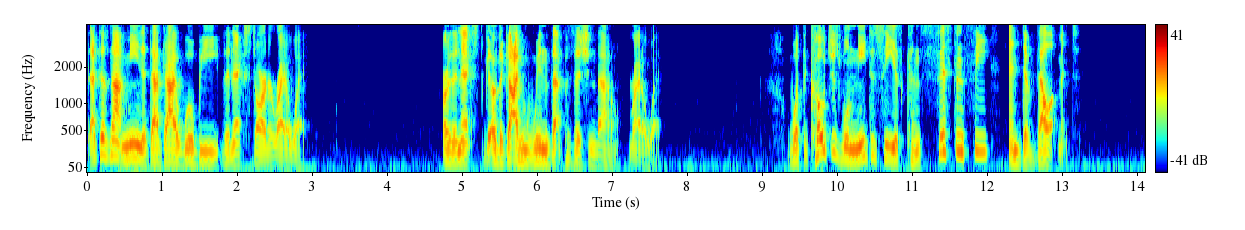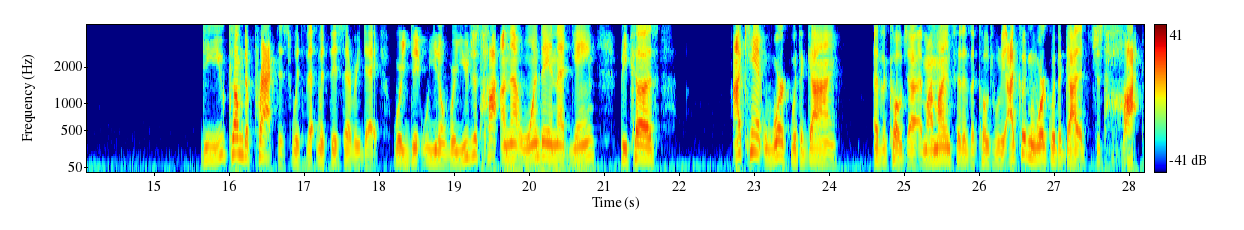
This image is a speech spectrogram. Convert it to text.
that does not mean that that guy will be the next starter right away or the next or the guy who wins that position battle right away. What the coaches will need to see is consistency and development. Do you come to practice with that with this every day? Where you did, you know, were you just hot on that one day in that game? Because I can't work with a guy as a coach. I, my mindset as a coach, would be I couldn't work with a guy that's just hot.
